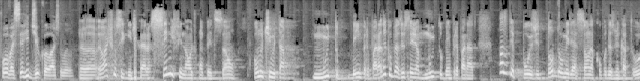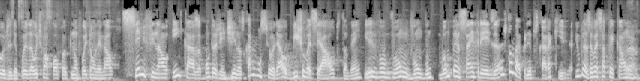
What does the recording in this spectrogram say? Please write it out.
Pô, vai ser ridículo, eu acho, mano. Ah, eu acho que é o seguinte, cara, semifinal de competição, quando o time tá muito bem preparado, é que o Brasil seja muito bem preparado. Mas depois de toda a humilhação da Copa 2014, depois da última Copa que não foi tão legal, semifinal em casa contra a Argentina, os caras vão se olhar, o bicho vai ser alto também, e vão, vão, vão, vão, pensar entre eles, a gente não vai perder pros caras aqui, velho. E o Brasil vai sapecar um,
